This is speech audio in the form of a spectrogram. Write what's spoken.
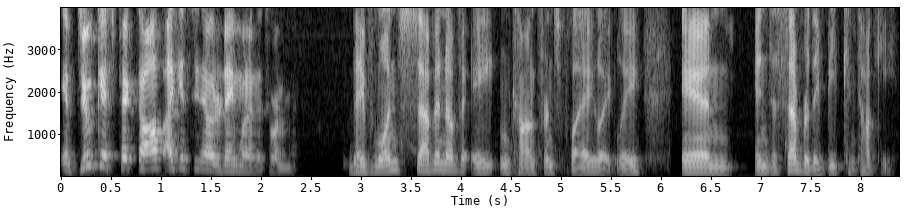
If Duke gets picked off, I could see Notre Dame winning the tournament. They've won seven of eight in conference play lately. And in December, they beat Kentucky.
